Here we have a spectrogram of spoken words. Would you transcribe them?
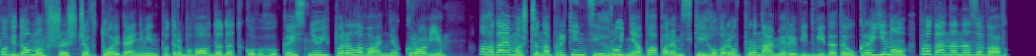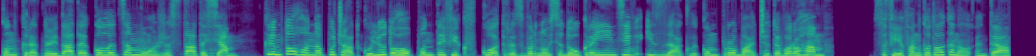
повідомивши, що в той день він потребував додаткового кисню і переливання крові. Нагадаємо, що наприкінці грудня папа римський говорив про наміри відвідати Україну, проте не називав конкретної дати, коли це може статися. Крім того, на початку лютого понтифік вкотре звернувся до українців із закликом пробачити ворогам. Софія Фанко, телеканал НТА.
